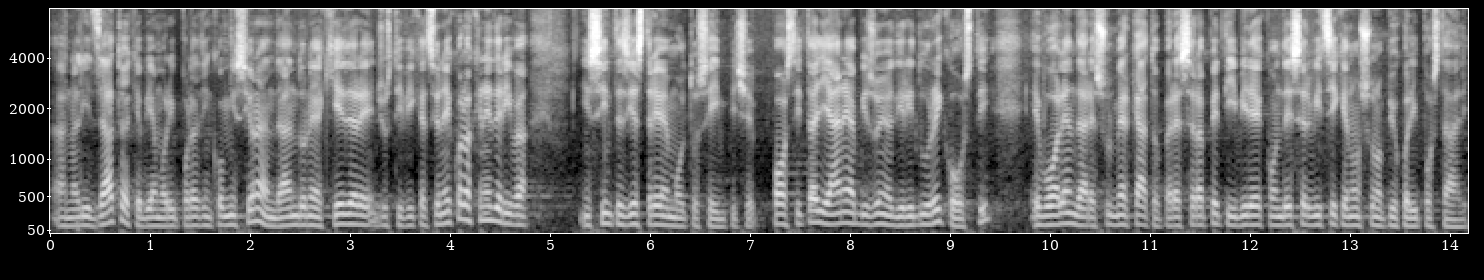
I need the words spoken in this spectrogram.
analizzato e che abbiamo riportato in commissione andandone a chiedere giustificazione e quello che ne deriva in sintesi estrema è molto semplice. Poste Italiane ha bisogno di ridurre i costi e vuole andare sul mercato per essere appetibile con dei servizi che non sono più quelli postali.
